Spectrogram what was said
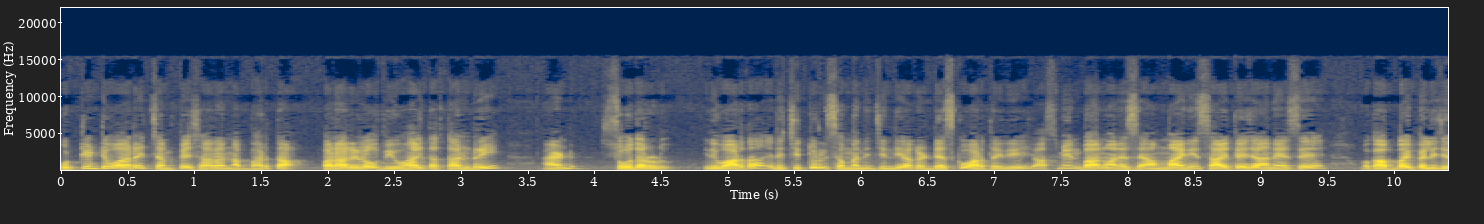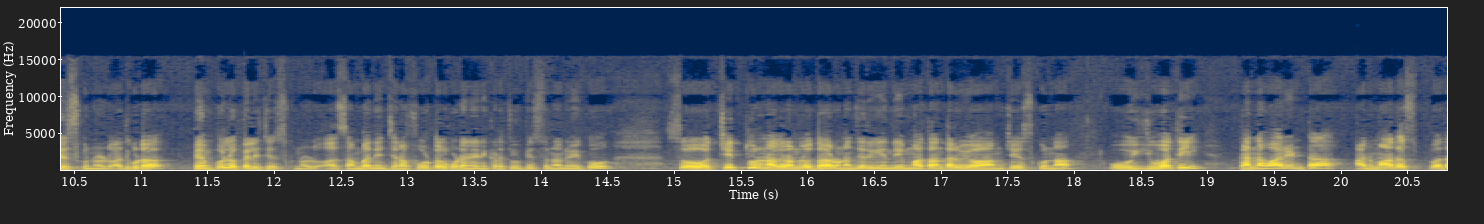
పుట్టింటి వారే చంపేశారన్న భర్త పరారిలో వివాహిత తండ్రి అండ్ సోదరుడు. ఇది వార్త ఇది చిత్తూరుకి సంబంధించింది. అక్కడ డెస్క్ వార్త ఇది. యాస్మిన్ బాను అనేసే అమ్మాయిని సాయితేజ అనేసే ఒక అబ్బాయి పెళ్ళి చేసుకున్నాడు. అది కూడా టెంపుల్లో పెళ్ళి చేసుకున్నాడు. ఆ సంబంధించిన ఫోటోలు కూడా నేను ఇక్కడ చూపిస్తున్నాను మీకు. సో చిత్తూరు నగరంలో దారుణం జరిగింది. మతాంతర వివాహం చేసుకున్న ఓ యువతి కన్నవారింట అనుమానాస్పద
